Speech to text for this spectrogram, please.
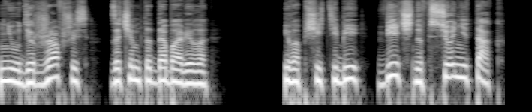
не удержавшись, зачем-то добавила. «И вообще тебе вечно все не так!»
